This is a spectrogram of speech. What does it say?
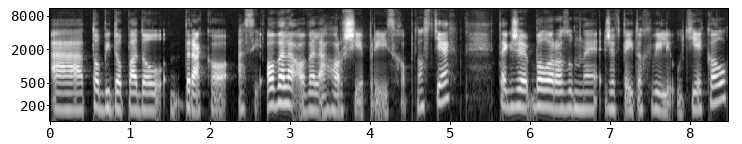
a to by dopadol Drako asi oveľa, oveľa horšie pri jej schopnostiach. Takže bolo rozumné, že v tejto chvíli utiekol.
